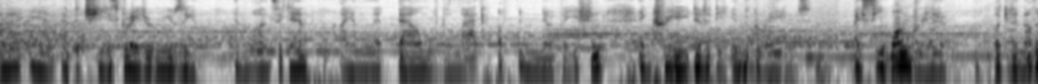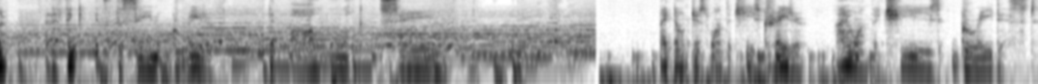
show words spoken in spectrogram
I am at the Cheese Grater Museum, and once again I am let down with the lack of innovation and creativity in the graters. I see one grater, look at another, and I think it's the same grater. They all look same. I don't just want the cheese grater, I want the cheese greatest.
